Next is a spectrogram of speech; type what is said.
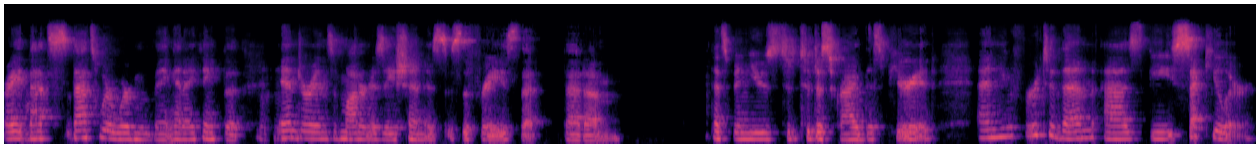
right that's that's where we're moving and i think the mm-hmm. mandarins of modernization is, is the phrase that that um that's been used to, to describe this period and you refer to them as the secular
